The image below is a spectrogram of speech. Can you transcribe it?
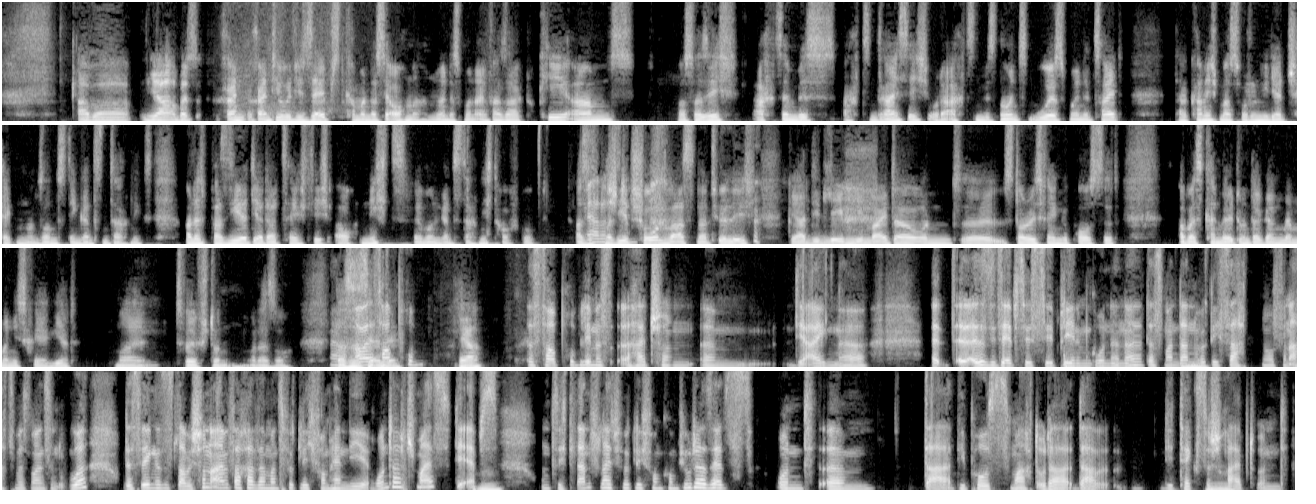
Aber ja, aber es, rein, rein theoretisch selbst kann man das ja auch machen, ne? dass man einfach sagt, okay, abends, was weiß ich, 18 bis 18.30 oder 18 bis 19 Uhr ist meine Zeit. Da kann ich mal Social Media checken und sonst den ganzen Tag nichts. Weil es passiert ja tatsächlich auch nichts, wenn man den ganzen Tag nicht drauf guckt. Also ja, es passiert stimmt. schon was, natürlich. ja, die Leben gehen weiter und äh, Stories werden gepostet. Aber es ist kein Weltuntergang, wenn man nicht reagiert. Mal mhm. zwölf Stunden oder so. Ja, das ist aber ja das, Hauptpro ja. das Hauptproblem ist äh, halt schon ähm, die eigene äh, also die Selbstdisziplin im Grunde, ne? dass man dann mhm. wirklich sagt, nur von 18 bis 19 Uhr. Und deswegen ist es, glaube ich, schon einfacher, wenn man es wirklich vom Handy runterschmeißt, die Apps, mhm. und sich dann vielleicht wirklich vom Computer setzt und ähm, da die Posts macht oder da die Texte mhm. schreibt und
